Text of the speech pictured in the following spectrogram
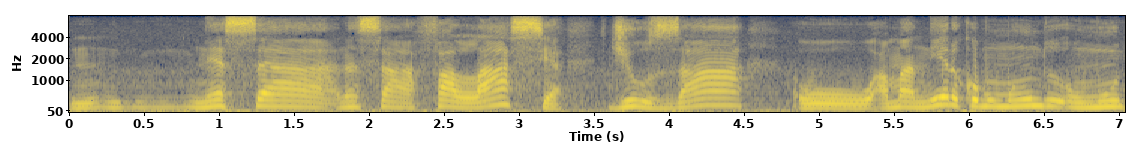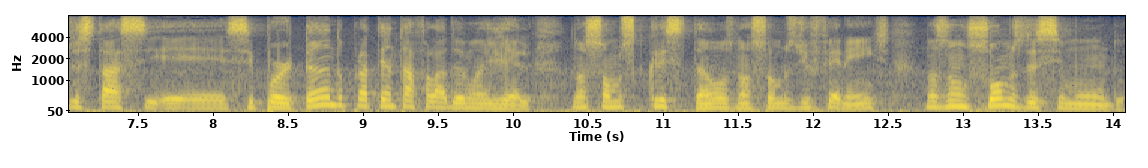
nessa, nessa falácia de usar o, a maneira como o mundo, o mundo está se, eh, se portando para tentar falar do Evangelho. Nós somos cristãos, nós somos diferentes, nós não somos desse mundo.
